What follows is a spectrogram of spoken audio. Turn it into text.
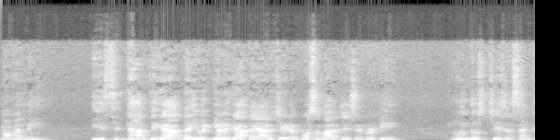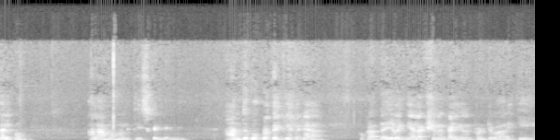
మమ్మల్ని ఈ సిద్ధాంతిగా దైవజ్ఞుడిగా తయారు చేయడం కోసం వారు చేసినటువంటి ముందు చేసిన సంకల్పం అలా మమ్మల్ని తీసుకెళ్ళింది. అందుకు కృతజ్ఞతగా ఒక దైవజ్ఞ లక్షణం కలిగినటువంటి వారికి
